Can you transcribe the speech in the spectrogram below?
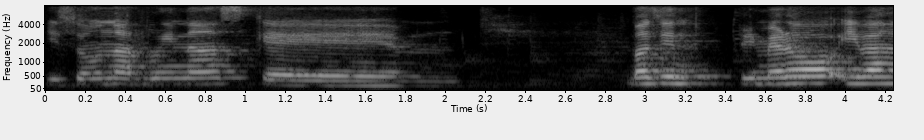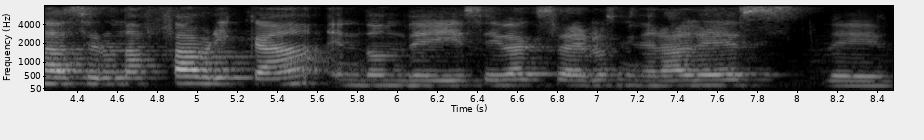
y son unas ruinas que, em, más bien, primero iban a hacer una fábrica en donde se iba a extraer los minerales de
